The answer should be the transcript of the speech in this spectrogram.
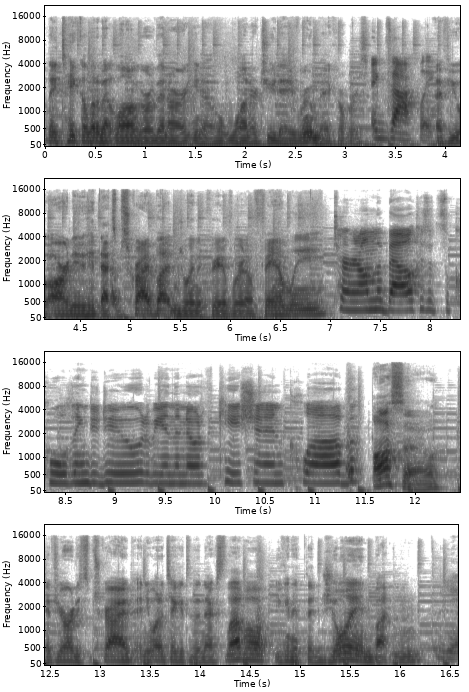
they take a little bit longer than our, you know, one or two day room makeovers. Exactly. If you are new, hit that subscribe button, join the Creative Weirdo family. Turn on the bell because it's a cool thing to do to be in the notification club. Also, if you're already subscribed and you want to take it to the next level, you can hit the join button Yeah.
